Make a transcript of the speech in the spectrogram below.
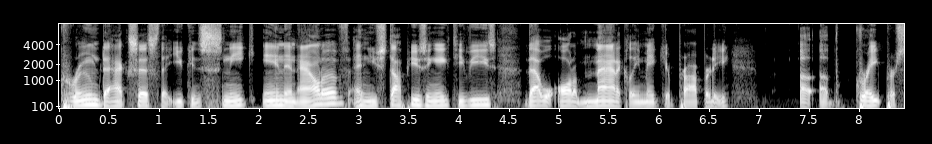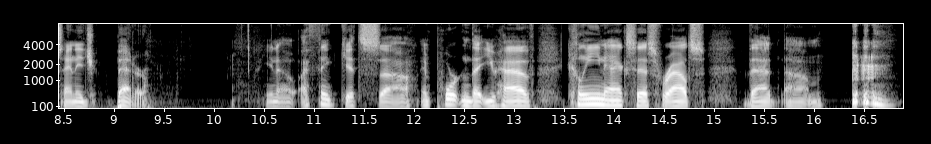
groomed access that you can sneak in and out of and you stop using ATVs, that will automatically make your property a, a great percentage better. You know, I think it's uh, important that you have clean access routes that um,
